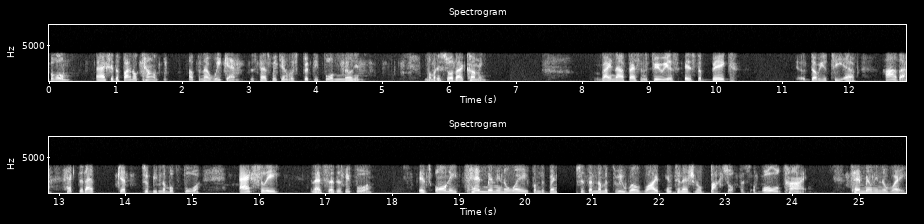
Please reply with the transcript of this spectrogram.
Boom. Actually, the final count up in that weekend, this past weekend, was 54 million. Nobody saw that coming. Right now, Fast and the Furious is the big WTF. How the heck did that get to be number four? Actually, and I said this before, it's only 10 million away from the Avengers is the number three worldwide international box office of all time. 10 million away.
